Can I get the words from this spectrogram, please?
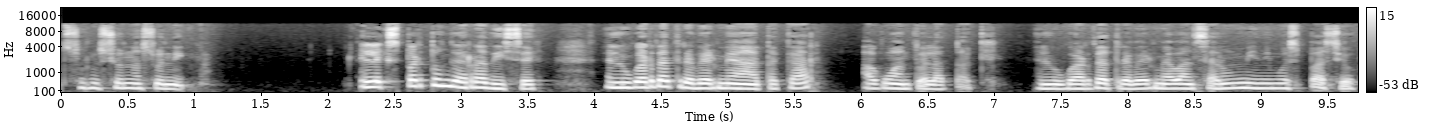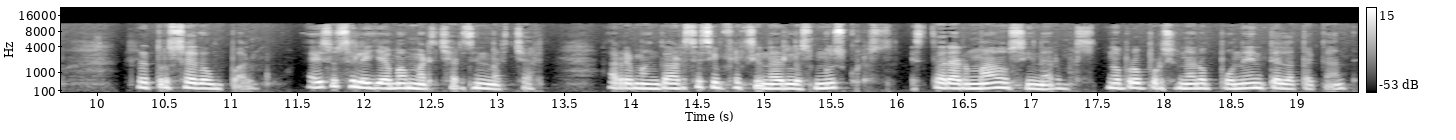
soluciona su enigma. El experto en guerra dice, en lugar de atreverme a atacar, aguanto el ataque. En lugar de atreverme a avanzar un mínimo espacio, retrocedo un palmo. A eso se le llama marchar sin marchar, arremangarse sin flexionar los músculos, estar armado sin armas, no proporcionar oponente al atacante.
